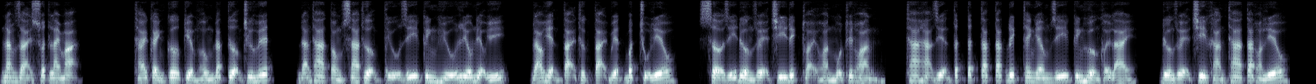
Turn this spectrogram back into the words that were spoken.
năng giải xuất lai mạng. Thái cảnh cơ kiểm hồng đắc tượng chư huyết đã tha tổng sa thượng tiểu dĩ kinh hữu liêu liệu ý, đáo hiện tại thực tại biệt bất chủ liễu, sở dĩ đường duệ chi đích thoại hoàn một thuyết hoàn, tha hạ diện tất tất tác tác đích thanh âm dĩ kinh hưởng khởi lai, đường duệ chi khán tha tác hoàn liễu,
